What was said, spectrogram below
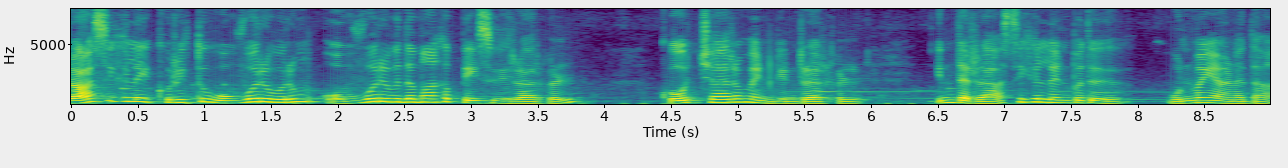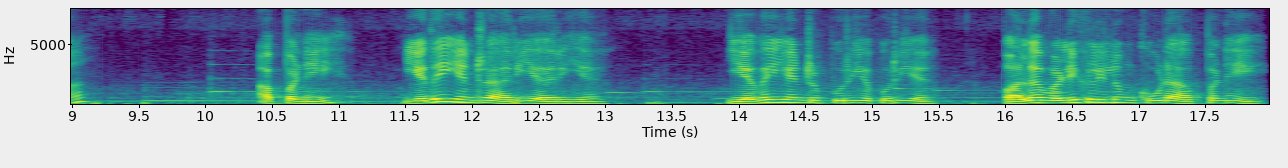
ராசிகளை குறித்து ஒவ்வொருவரும் ஒவ்வொரு விதமாக பேசுகிறார்கள் கோச்சாரம் என்கின்றார்கள். இந்த ராசிகள் என்பது உண்மையானதா? அப்பனே எதை என்று அறிய அறிய எவை என்று புரிய புரிய பல வழிகளிலும் கூட அப்பனே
